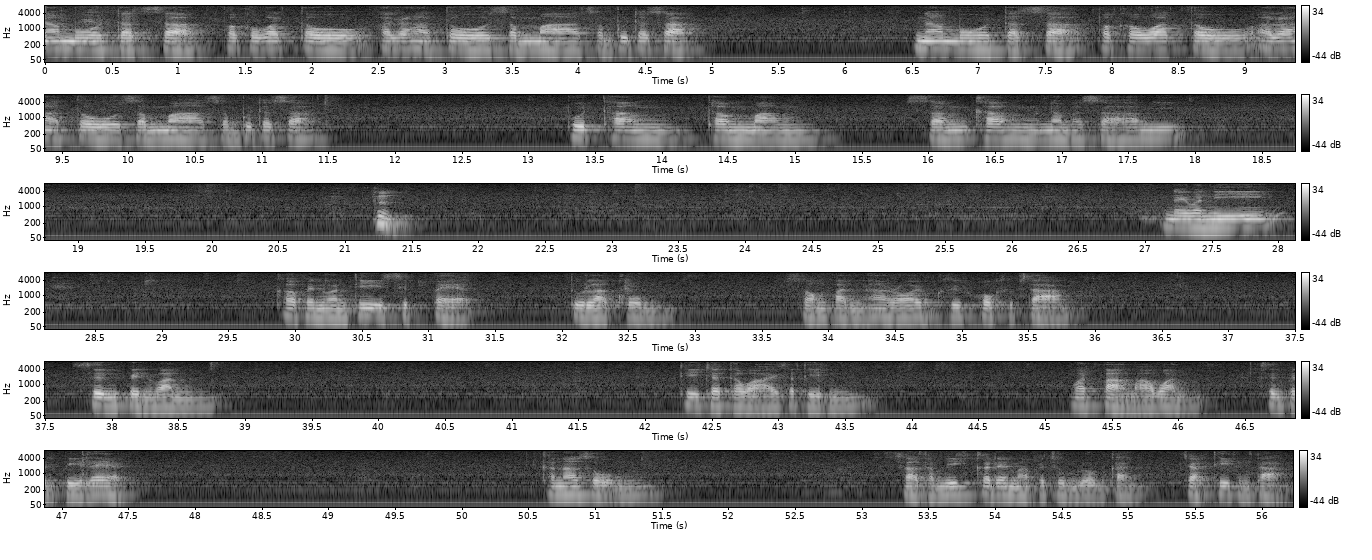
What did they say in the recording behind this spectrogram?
นะโมตัสสะภะคะวะโต อะระหะโต สัมมาสัมพุทธัสสะนะโมตัสสะภะคะวะโต อะระหะโต สัมมาสัมพุทธัสสะ พุทธังธรรมัง สังฆังนัมสสามิ ในวันนี้ ก็เป็นวันที่ 18 ตุลาคม 2563 ซึ่งเป็นวัน ที่จะถวายกฐิน วัดป่าหมาวัน ซึ่งเป็นปีแรก คณะสงฆ์สาธมิกก็ได้มาประชุมรวมกันจากที่ต่าง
